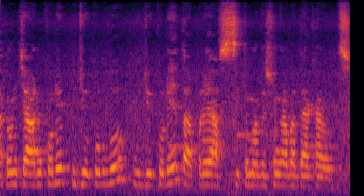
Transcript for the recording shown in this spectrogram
এখন চান করে পুজো করব, পুজো করে তারপরে আসছি তোমাদের সঙ্গে আবার দেখা হচ্ছে।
